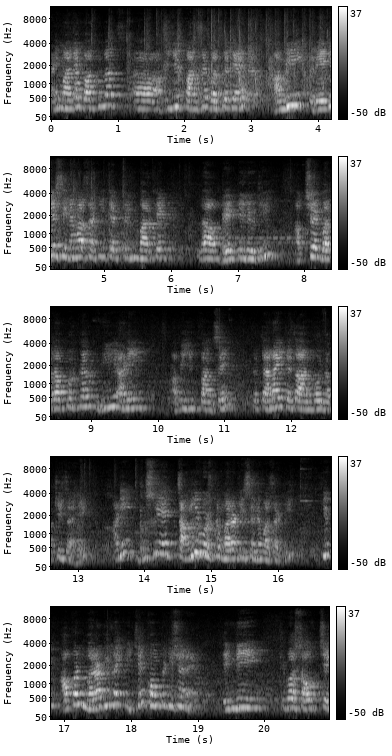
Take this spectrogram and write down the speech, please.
आणि माझ्या बाजूलाच अभिजित पानसे बसलेले आहेत. आम्ही रेगे सिनेमासाठी त्या फिल्म ला भेट दिली होती. अक्षय बर्दापूरकर मी आणि अभिजित पानसे. तर त्यांनाही त्याचा अनुभव नक्कीच आहे. आणि दुसरी एक चांगली गोष्ट मराठी सिनेमासाठी की आपण मराठीला इथे कॉम्पिटिशन आहे. हिंदी किंवा साऊथचे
